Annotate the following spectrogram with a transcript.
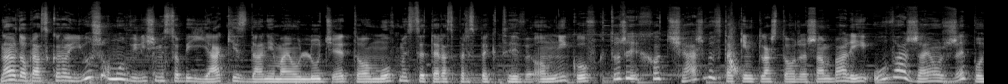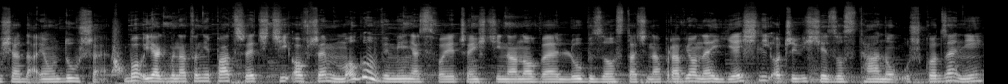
No ale dobra, skoro już omówiliśmy sobie jakie zdanie mają ludzie, to mówmy sobie teraz perspektywy omników, którzy chociażby w takim klasztorze Shambali uważają, że posiadają duszę. Bo jakby na to nie patrzeć, ci owszem mogą wymieniać swoje części na nowe lub zostać naprawione, jeśli oczywiście zostaną uszkodzeni,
